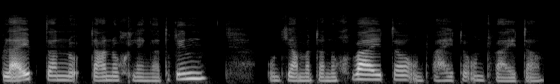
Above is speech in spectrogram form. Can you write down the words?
bleibt dann da noch länger drin und jammert dann noch weiter und weiter und weiter.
